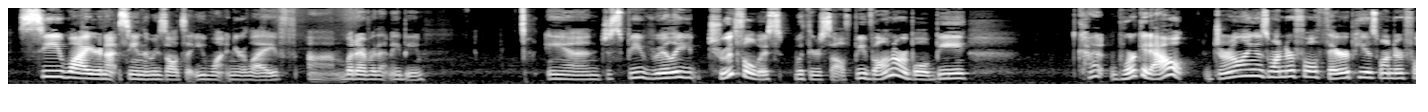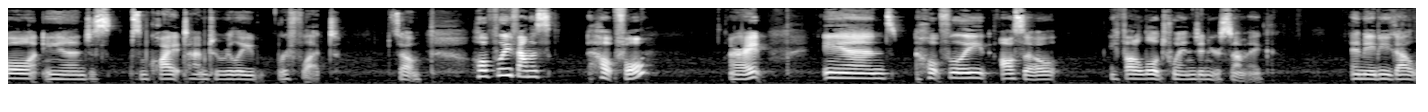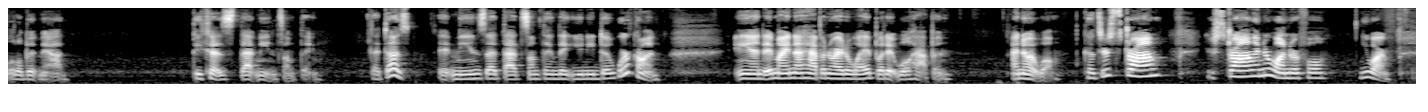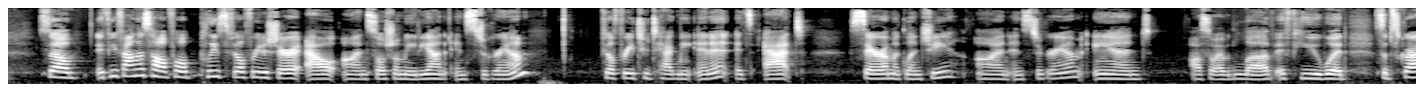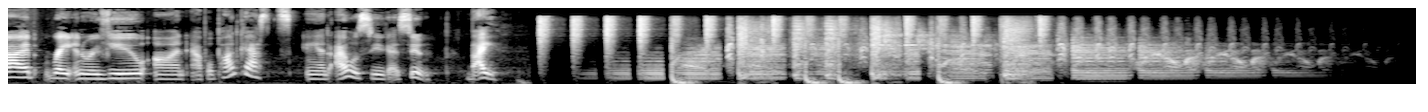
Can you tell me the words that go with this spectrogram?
see why you're not seeing the results that you want in your life, um, whatever that may be. And just be really truthful with, with yourself, be vulnerable, be kind of work it out. Journaling is wonderful, therapy is wonderful, and just some quiet time to really reflect. So, hopefully, you found this helpful. All right. And hopefully, also, you felt a little twinge in your stomach and maybe you got a little bit mad because that means something. That does. It means that that's something that you need to work on. And it might not happen right away, but it will happen. I know it will because you're strong. You're strong and you're wonderful. You are. So, if you found this helpful, please feel free to share it out on social media on Instagram. Feel free to tag me in it. It's at Sarah McGlinchey on Instagram. And also, I would love if you would subscribe, rate, and review on Apple Podcasts. And I will see you guys soon. Bye.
